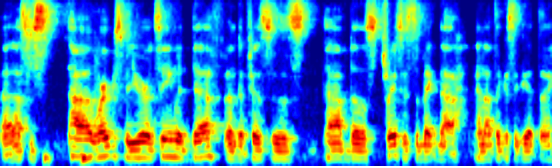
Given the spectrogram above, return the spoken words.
uh, that's just how it works when you're a team with depth, and defenses have those choices to make now. And I think it's a good thing.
